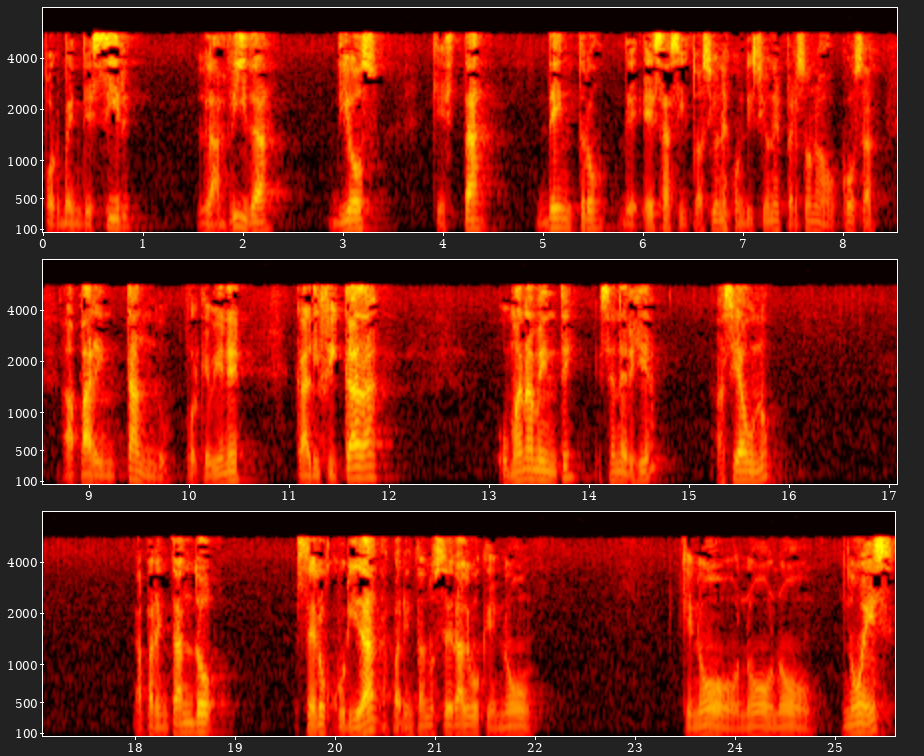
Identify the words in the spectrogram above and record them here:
por bendecir la vida, Dios, que está dentro de esas situaciones, condiciones, personas o cosas, aparentando, porque viene calificada humanamente esa energía hacia uno, aparentando ser oscuridad, aparentando ser algo que no que no no no no es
